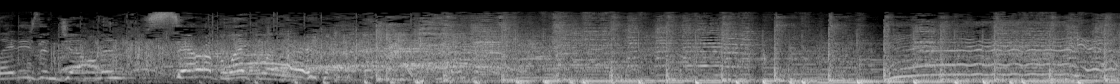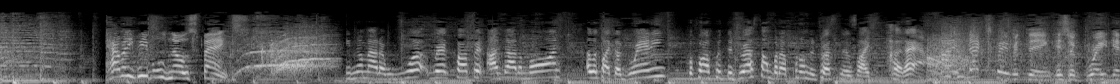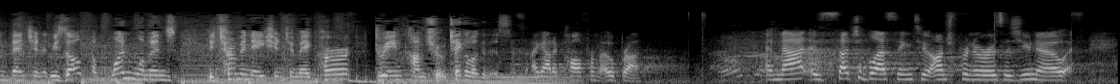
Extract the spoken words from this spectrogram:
Ladies and gentlemen, Sara Blakely. How many people know Spanx? No matter what red carpet I got them on, I look like a granny before I put the dress on, but I put on the dress and it's like, cut out. My next favorite thing is a great invention, a result of one woman's determination to make her dream come true. Take a look at this. I got a call from Oprah. And that is such a blessing to entrepreneurs, as you know.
